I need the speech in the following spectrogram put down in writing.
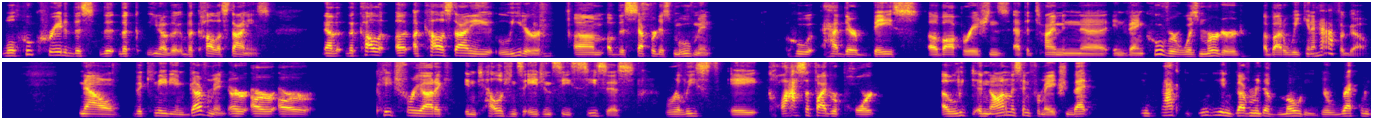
Well, who created this? The, the you know the, the Khalistanis. Now, the, the a, Khalistani leader um, of the separatist movement, who had their base of operations at the time in uh, in Vancouver, was murdered about a week and a half ago. Now, the Canadian government, or our, our patriotic intelligence agency, CSIS, released a classified report, leaked anonymous information that, in fact, the Indian government of Modi directly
